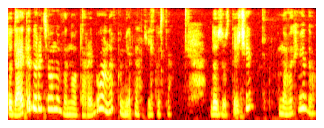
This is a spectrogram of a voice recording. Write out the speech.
Додайте до раціону вино та рибу, але в помірних кількостях. До зустрічі в нових відео!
